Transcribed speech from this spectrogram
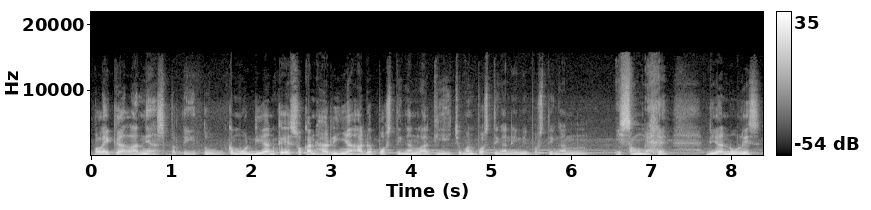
pelegalannya seperti itu. Kemudian keesokan harinya ada postingan lagi, cuman postingan ini postingan iseng. Dia nulis,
